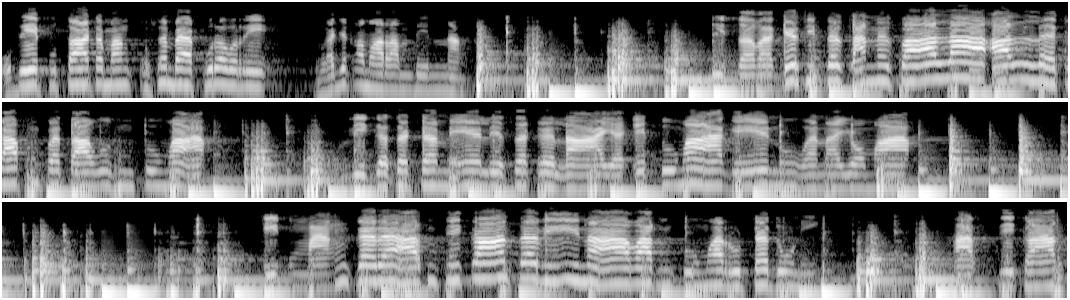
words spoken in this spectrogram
ඔබේ පුතාට මං කොසඹෑ පුරවරේ රජකම අරන් දෙන්නම්. ඉසවගේ සිත සන්නසාලා අල්ල කම්පතවුන්තුමා විගසට මේ ලෙස කලාය එතුමාගේ නුවන යොමා ඉක්මං කර හස්තිකාත වීනාවත් කුමරුට දුනි හස්තිකාත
